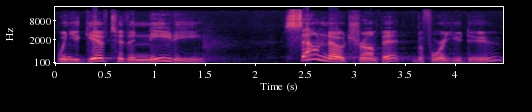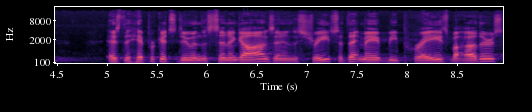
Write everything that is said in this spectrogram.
when you give to the needy, sound no trumpet before you do, as the hypocrites do in the synagogues and in the streets, that they may be praised by others.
